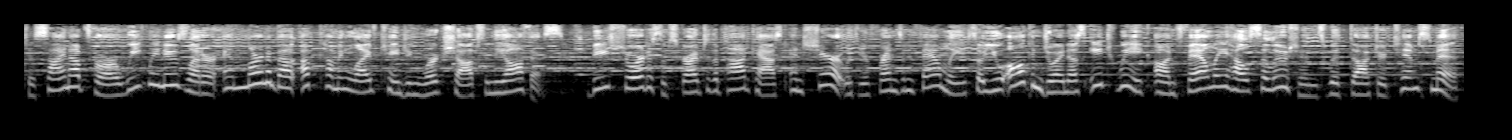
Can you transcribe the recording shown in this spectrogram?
to sign up for our weekly newsletter and learn about upcoming life changing workshops in the office. Be sure to subscribe to the podcast and share it with your friends and family so you all can join us each week on Family Health Solutions with Dr. Tim Smith,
